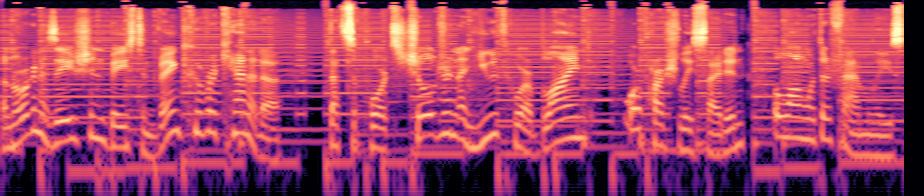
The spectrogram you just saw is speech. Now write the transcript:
an organization based in Vancouver, Canada, that supports children and youth who are blind or partially sighted, along with their families.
